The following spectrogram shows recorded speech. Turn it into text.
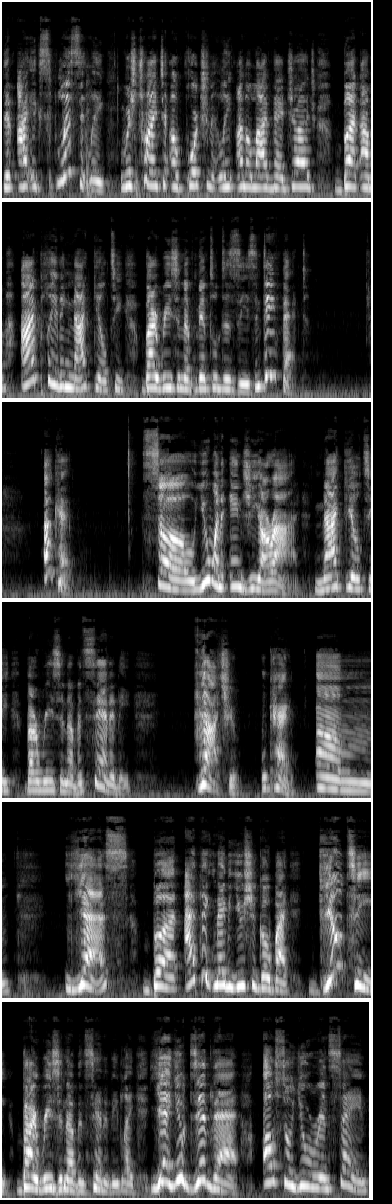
that i explicitly was trying to unfortunately unalive that judge but um i'm pleading not guilty by reason of mental disease and defect okay so you want an NGRI, not guilty by reason of insanity. Got you. Okay. Um, yes, but I think maybe you should go by guilty by reason of insanity. Like, yeah, you did that. Also, you were insane.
